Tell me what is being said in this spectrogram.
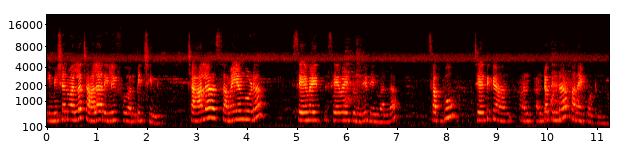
ఈ మిషన్ వల్ల చాలా రిలీఫ్ అనిపించింది. చాలా సమయం కూడా సేవ్ అయి సేవ్ అవుతుంది దీనివల్ల. సబ్బు చేతికి అంటకుండా పని అయిపోతుంది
